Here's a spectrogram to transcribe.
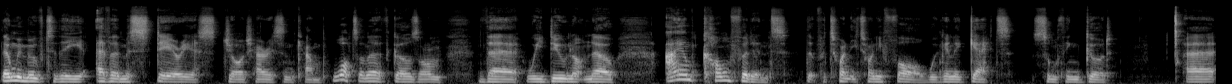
Then we move to the ever mysterious George Harrison camp. What on earth goes on there? We do not know. I am confident that for 2024 we're going to get something good. Uh,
